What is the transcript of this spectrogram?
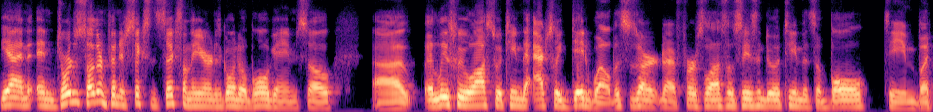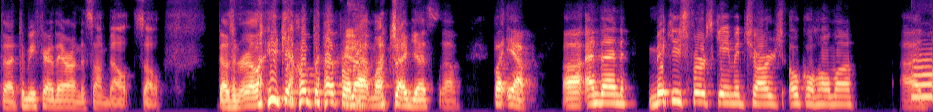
yeah, and, and Georgia Southern finished six and six on the year and is going to a bowl game. So uh, at least we lost to a team that actually did well. This is our, our first loss of the season to a team that's a bowl team. But uh, to be fair, they're on the Sun Belt, so doesn't really count that for Yeah. that much, I guess. Um, but yeah, uh, and then Mickey's first game in charge, Oklahoma. Uh,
